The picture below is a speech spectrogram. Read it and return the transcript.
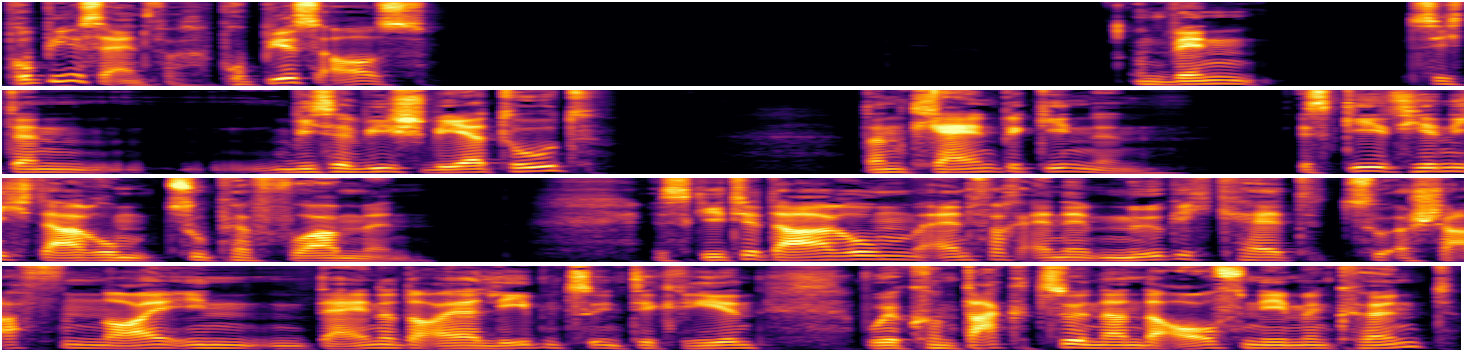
Probier es einfach, probier es aus. Und wenn sich dein vis-à-vis -vis schwer tut, dann klein beginnen. Es geht hier nicht darum zu performen. Es geht hier darum, einfach eine Möglichkeit zu erschaffen, neu in dein oder euer Leben zu integrieren, wo ihr Kontakt zueinander aufnehmen könnt,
